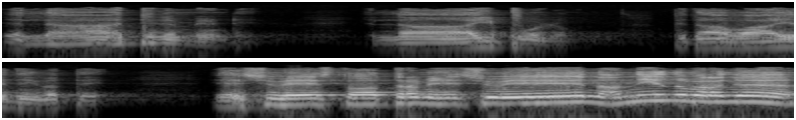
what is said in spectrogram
എല്ലാറ്റിനും വേണ്ടി എല്ലായ്പ്പോഴും പിതാവായ ദൈവത്തെ യേശുവേ സ്തോത്രം. യേശുവേ നന്ദി എന്ന് പറഞ്ഞ്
